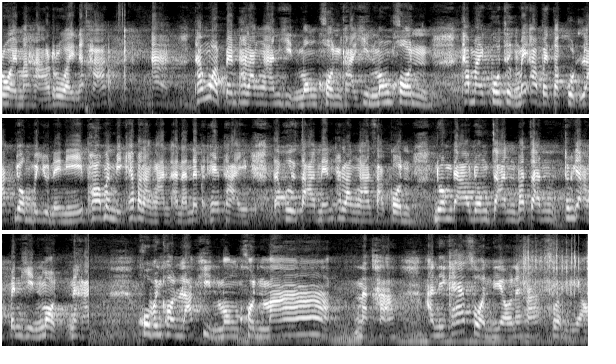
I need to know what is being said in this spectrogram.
รวยมหารวยนะคะทั้งหมดเป็นพลังงานหินมงคลค่ะหินมงคลทำไมกูถึงไม่เอาไปตะกุดลักยมไปอยู่ในนี้ เพราะมันมีแค่พลังงานอันนั้นในประเทศไทย แต่ครูตาเน้นพลังงานสากล ดวงดาวดวงจันทร์พระจันทร์ทุกอย่างเป็นหินหมดนะคะครูเป็นคนรักหินมงคลมากนะคะ อันนี้แค่ส่วนเดียวนะคะ ส่วนเดียว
